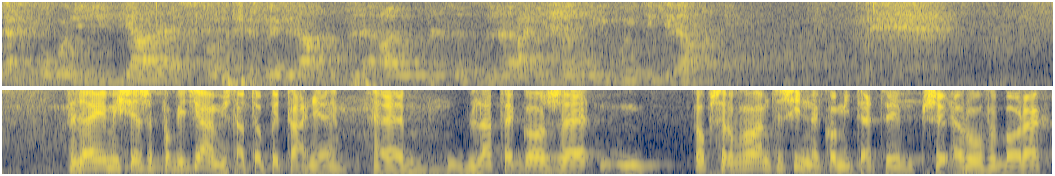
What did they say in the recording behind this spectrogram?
Jak pogodzić wiarę wygra z, realne, z realizmem Unii Polityki Realnej? Wydaje mi się, że powiedziałem już na to pytanie, dlatego że obserwowałem też inne komitety przy eurowyborach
